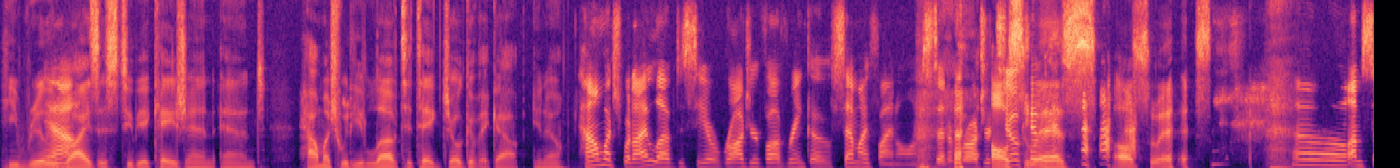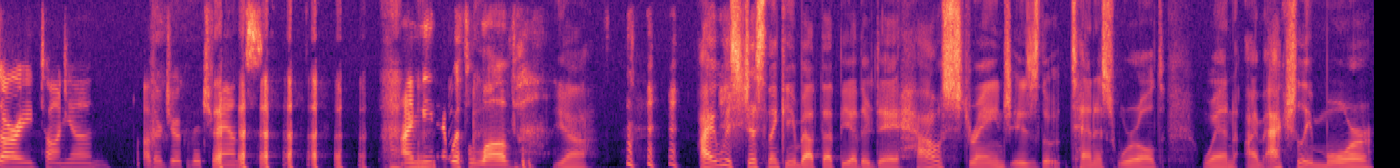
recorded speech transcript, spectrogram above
He really Yeah. rises to the occasion, and how much would he love to take Djokovic out? You know, How much would I love to see a Roger Wawrinka semifinal instead of Roger all Djokovic? Swiss, all Swiss. Oh, I'm sorry, Tanya and other Djokovic fans. I mean it with love. Yeah. I was just thinking about that the other day. How strange is the tennis world when I'm actually more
